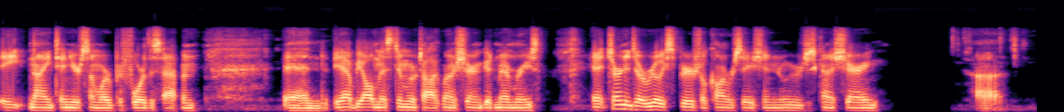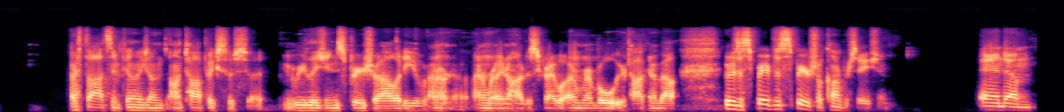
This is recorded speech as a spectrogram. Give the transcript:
eight nine ten years somewhere before this happened. And yeah, we all missed him. We were talking about sharing good memories, and it turned into a really spiritual conversation. We were just kind of sharing uh, our thoughts and feelings on, on topics of uh, religion, spirituality. I don't know. I don't really know how to describe it. I don't remember what we were talking about. It was a it was a spiritual conversation, and um,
